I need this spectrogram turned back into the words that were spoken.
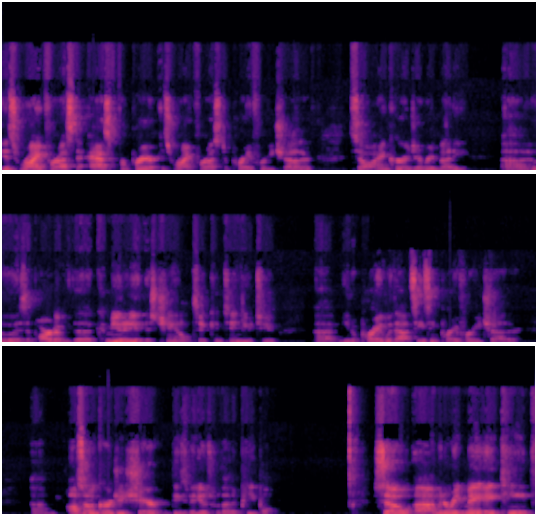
it's right for us to ask for prayer. It's right for us to pray for each other. So I encourage everybody uh, who is a part of the community of this channel to continue to uh, you know, pray without ceasing, pray for each other. Um, also encourage you to share these videos with other people. So uh, I'm going to read May 18th.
